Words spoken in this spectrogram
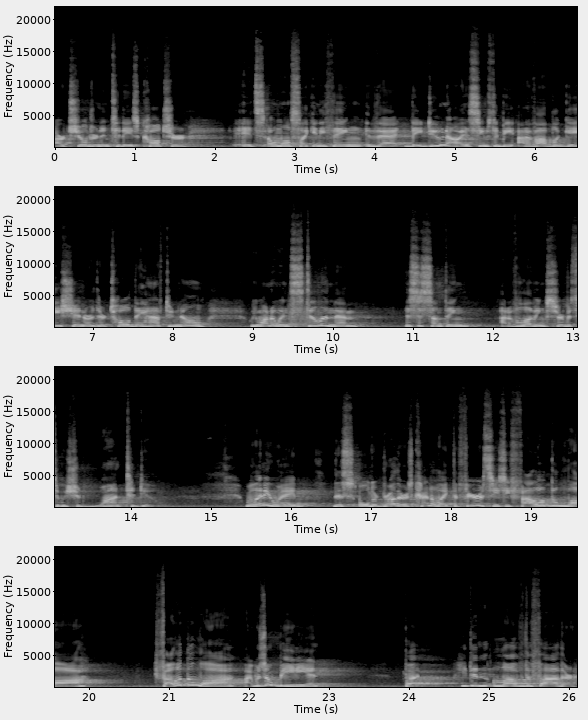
our children in today's culture, it's almost like anything that they do now, it seems to be out of obligation or they're told they have to. No, we want to instill in them this is something out of loving service that we should want to do. Well, anyway, this older brother is kind of like the Pharisees. He followed the law, he followed the law. I was obedient, but he didn't love the Father.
